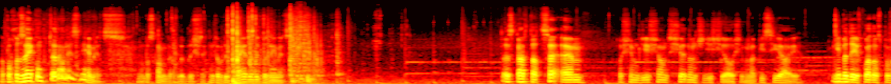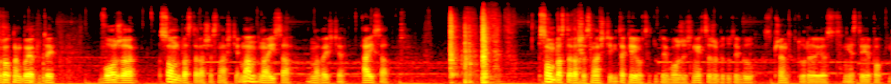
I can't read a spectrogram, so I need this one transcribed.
A pochodzenie komputera on jest z Niemiec. No bo skąd miałby być w takim dobrym stanie, to tylko z Niemiec. To jest karta CM8738 na PCI. Nie będę jej wkładał z powrotem, bo ja tutaj włożę Sound Blastera 16. Mam na ISA, na wejście ISA. Sound Blastera 16 i takiego chcę tutaj włożyć. Nie chcę, żeby tutaj był sprzęt, który jest nie z tej epoki.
